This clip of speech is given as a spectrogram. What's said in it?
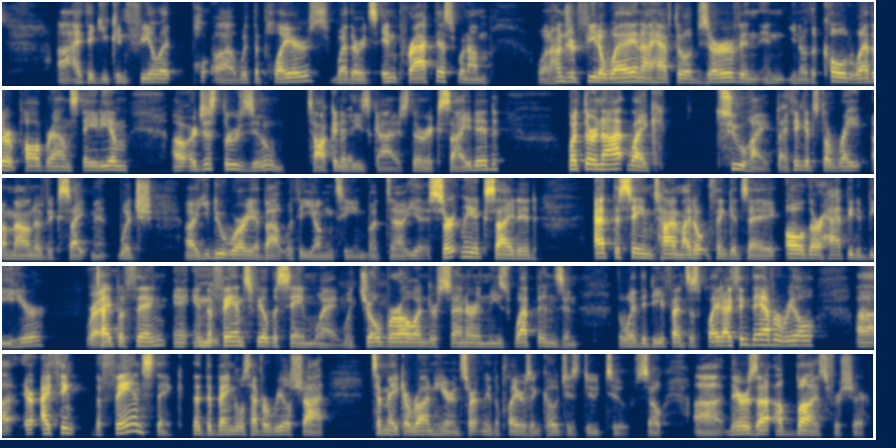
Uh, I think you can feel it uh, with the players, whether it's in practice when I'm 100 feet away and I have to observe in, in you know the cold weather at Paul Brown Stadium, uh, or just through Zoom talking right. to these guys. They're excited, but they're not like too hyped. I think it's the right amount of excitement, which uh, you do worry about with a young team. But uh, yeah, certainly excited. At the same time, I don't think it's a oh they're happy to be here right. type of thing. And, and mm-hmm. the fans feel the same way with Joe Burrow under center and these weapons and the way the defense is played. I think they have a real uh, er, I think the fans think that the Bengals have a real shot to make a run here, and certainly the players and coaches do too. So uh, there's a, a buzz for sure.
